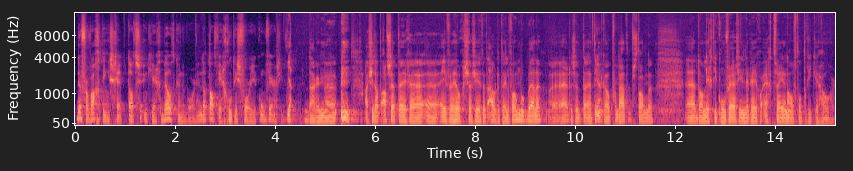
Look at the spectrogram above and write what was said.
de verwachting schept dat ze een keer gebeld kunnen worden. En dat dat weer goed is voor je conversie. Ja, daarin, eh, als je dat afzet tegen eh, even heel gechargeerd het oude telefoonboek bellen, hè, dus het, het Ja. inkoop van databestanden, eh, dan ligt die conversie in de regel echt 2,5 tot 3 keer hoger.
